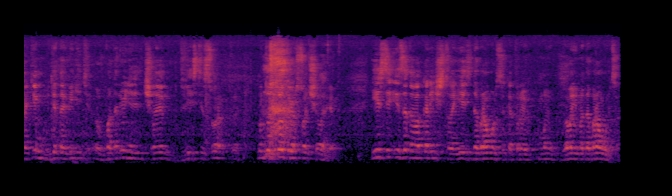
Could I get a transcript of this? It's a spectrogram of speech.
хотим где-то видеть в батальоне человек 240, ну до 100-300 человек. Если из этого количества есть добровольцы, которые, мы говорим о добровольцах,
